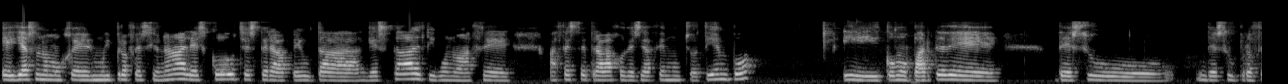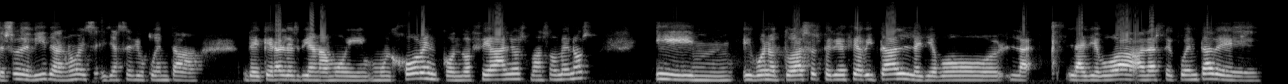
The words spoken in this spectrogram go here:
Ella es una mujer muy profesional, es coach, es terapeuta gestalt y bueno, hace, hace este trabajo desde hace mucho tiempo y como parte de, de su, de su proceso de vida, ¿no? Ella se dio cuenta de que era lesbiana muy, muy joven, con 12 años más o menos, y, y, bueno, toda su experiencia vital le llevó, la, llevó a, darse cuenta de,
